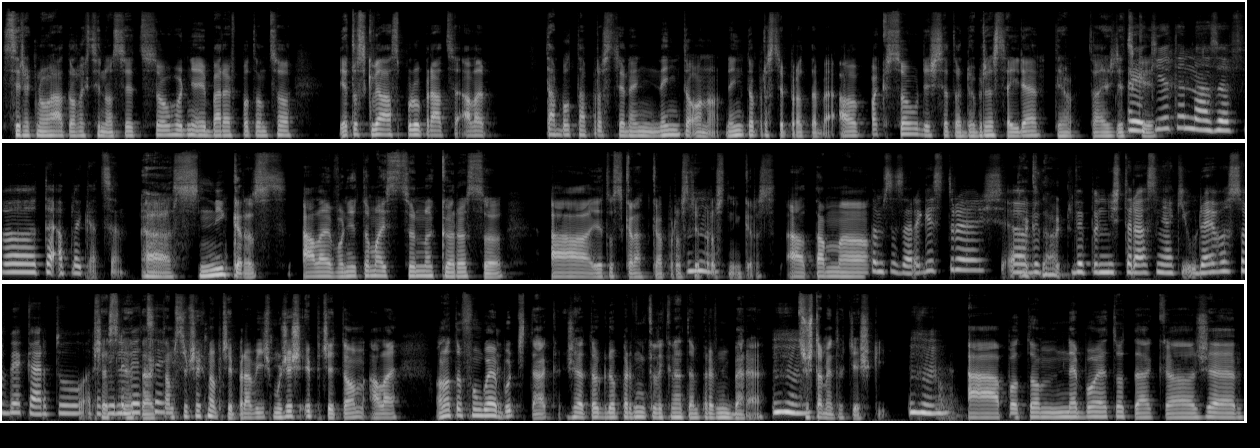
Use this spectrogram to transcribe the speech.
si řeknou, a tohle chci nosit. Jsou hodně i barev po tom, co je to skvělá spolupráce, ale ta bota prostě není, není to ono, není to prostě pro tebe. Ale pak jsou, když se to dobře sejde, tyjo, to je A vždycky jaký je ten název uh, té aplikace? uh, sneakers, ale oni to mají SNKRS a je to zkrátka prostě Mhm. pro sneakers. A tam uh, Tam se zaregistruješ, uh, Tak, vy, tak. vyplníš teda si nějaký údaje o sobě, kartu a Přesně věci. tak, tam si všechno připravíš, můžeš i přitom, ale ono to funguje buď tak, že to, kdo první klikne, ten první bere, Mhm. což tam je to těžký. Mhm. A potom, nebo je to tak, eh, že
